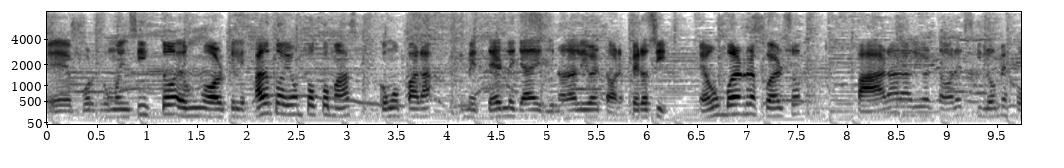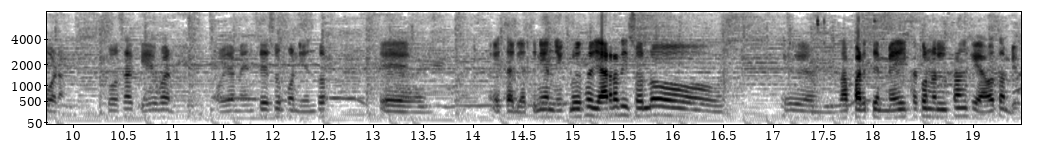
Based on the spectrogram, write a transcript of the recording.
eh, porque como insisto, es un jugador que le falta todavía un poco más como para meterle ya de lleno a la Libertadores. Pero sí, es un buen refuerzo para la Libertadores si lo mejora. Cosa que, bueno, obviamente suponiendo eh, estaría teniendo. Incluso ya realizó los, eh, la parte médica con el franqueado también.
